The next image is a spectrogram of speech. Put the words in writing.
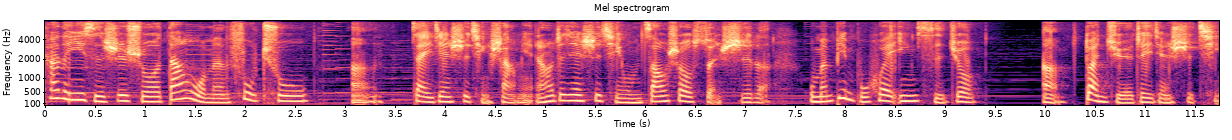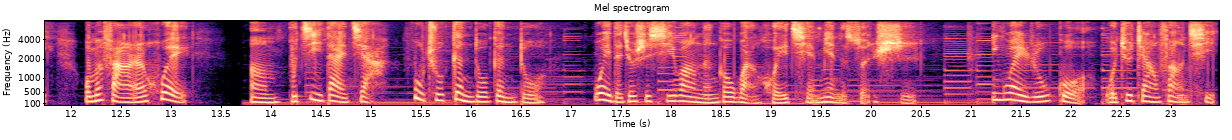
他的意思是说，当我们付出，嗯，在一件事情上面，然后这件事情我们遭受损失了，我们并不会因此就，嗯，断绝这件事情，我们反而会，嗯，不计代价付出更多更多，为的就是希望能够挽回前面的损失。因为如果我就这样放弃，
